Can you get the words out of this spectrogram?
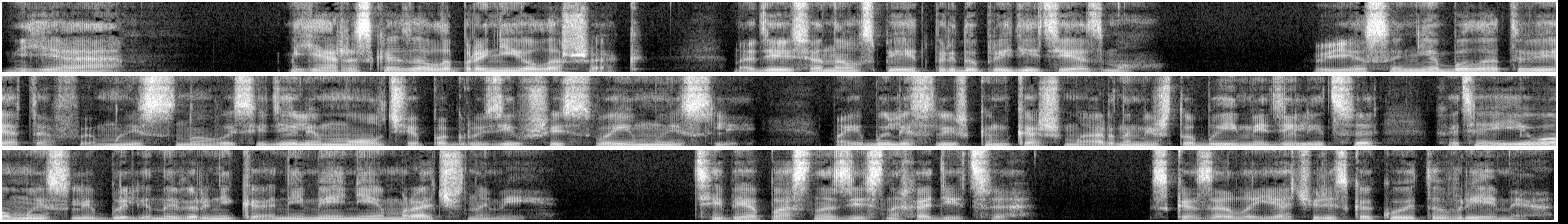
Я... Я рассказала про нее лошак. Надеюсь, она успеет предупредить Эзму». У Еса не было ответов, и мы снова сидели молча, погрузившись в свои мысли, Мои были слишком кошмарными, чтобы ими делиться, хотя и его мысли были наверняка не менее мрачными. «Тебе опасно здесь находиться», — сказала я через какое-то время.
